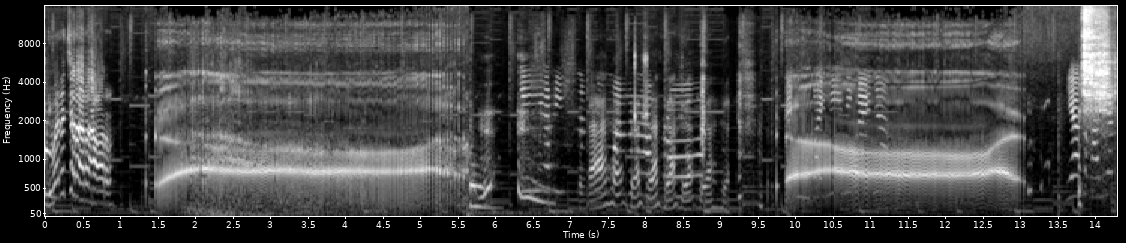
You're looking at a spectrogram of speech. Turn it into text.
Gimana cara rawar? Ya sekalian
